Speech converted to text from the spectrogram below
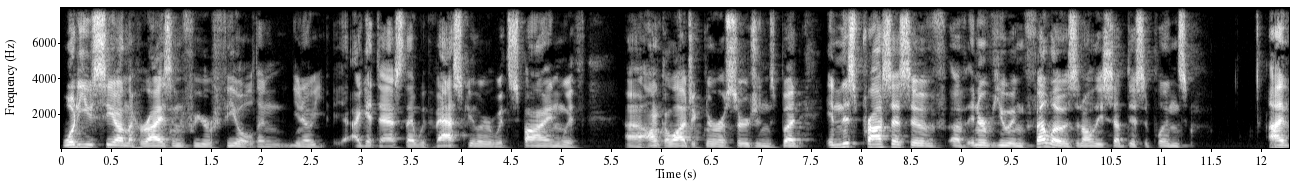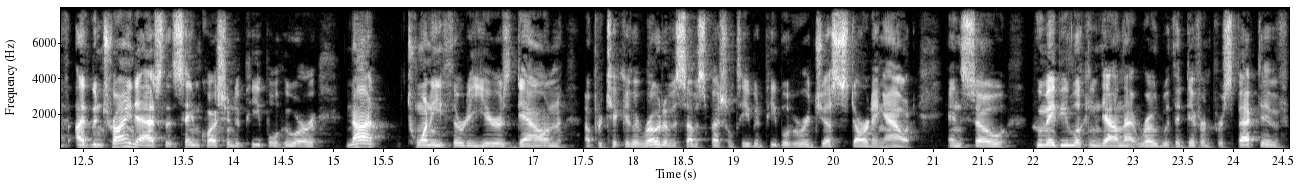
"What do you see on the horizon for your field?" And you know, I get to ask that with vascular, with spine, with uh, oncologic neurosurgeons. But in this process of of interviewing fellows in all these subdisciplines, I've I've been trying to ask that same question to people who are not 20, 30 years down a particular road of a subspecialty, but people who are just starting out. And so who may be looking down that road with a different perspective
